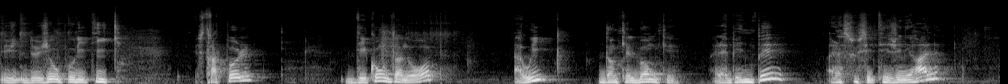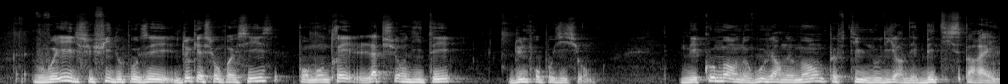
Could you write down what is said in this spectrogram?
de géopolitique Stratpol, des comptes en Europe. Ah oui Dans quelle banque? À la BNP À la Société Générale? Vous voyez, il suffit de poser deux questions précises pour montrer l'absurdité d'une proposition. Mais comment nos gouvernements peuvent-ils nous dire des bêtises pareilles?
